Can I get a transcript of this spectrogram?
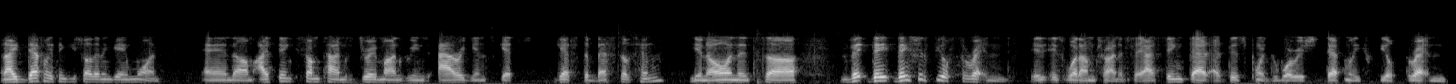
And I definitely think you saw that in game one. And um, I think sometimes Draymond Green's arrogance gets gets the best of him, you know, and it's uh, they, they they should feel threatened is, is what I'm trying to say. I think that at this point the Warriors should definitely feel threatened,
